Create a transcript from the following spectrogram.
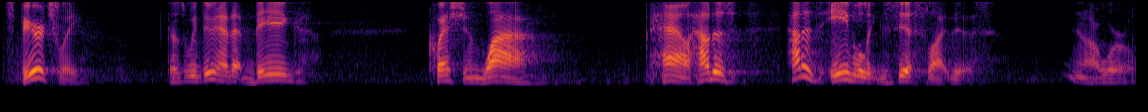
spiritually, because we do have that big question why? How? How does, how does evil exist like this in our world?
